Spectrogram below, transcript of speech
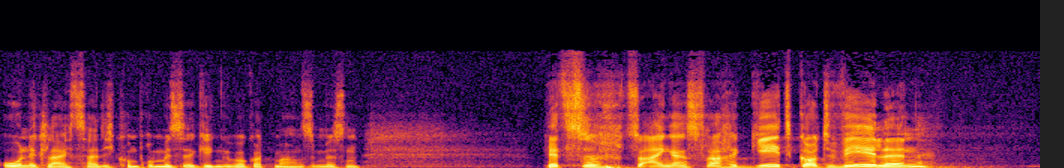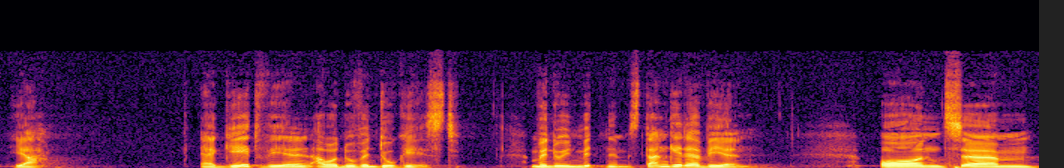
ohne gleichzeitig Kompromisse gegenüber Gott machen zu müssen. Jetzt zur Eingangsfrage, geht Gott wählen? Ja, er geht wählen, aber nur wenn du gehst. Und wenn du ihn mitnimmst, dann geht er wählen. Und ähm,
